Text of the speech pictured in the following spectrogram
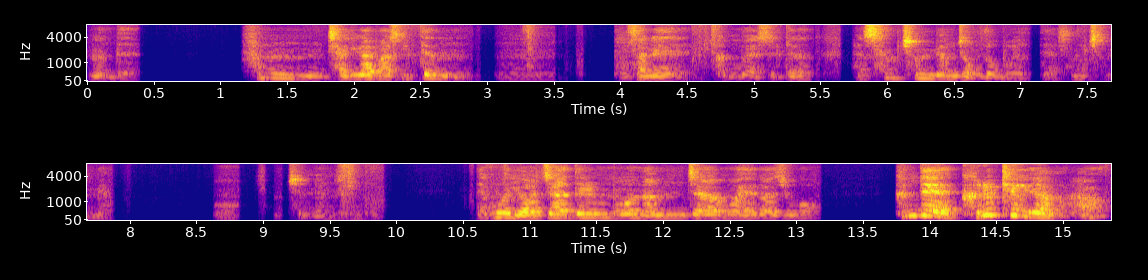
하는데 한 자기가 봤을 땐 음, 부산에 근무했을 때는 한 3천 명 정도 모였대요. 3천 명. 어, 3천 명 정도. 뭐 여자들 뭐 남자 뭐 해가지고 근데 그렇게 그냥 아,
